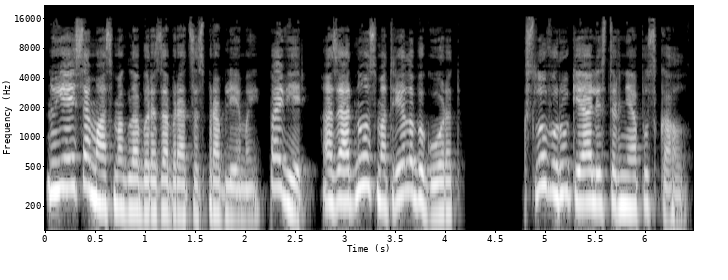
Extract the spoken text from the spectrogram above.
«Но я и сама смогла бы разобраться с проблемой, поверь, а заодно осмотрела бы город». К слову, руки Алистер не опускал,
